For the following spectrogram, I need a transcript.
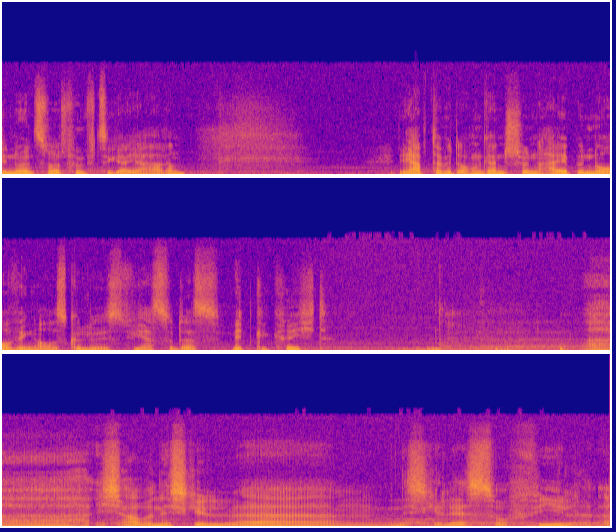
den 1950er Jahren. Ihr habt damit auch einen ganz schönen Hype in Norwegen ausgelöst. Wie hast du das mitgekriegt? Äh, ich habe nicht, gel äh, nicht gelesen so viel, äh,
